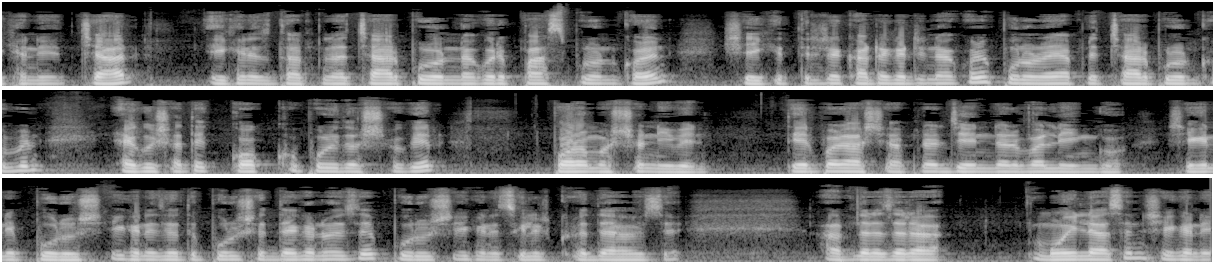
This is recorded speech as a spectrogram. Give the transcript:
এখানে চার, এখানে যদি আপনারা চার পূরণ না করে পাঁচ পূরণ করেন, সেই ক্ষেত্রে এটা কাটাকাটি না করে পুনরায় আপনি চার পূরণ করবেন, একই সাথে কক্ষ পরিদর্শকের পরামর্শ নেবেন। এরপরে আসে আপনার জেন্ডার বা লিঙ্গ, সেখানে পুরুষ, এখানে যেহেতু পুরুষের দেখানো হয়েছে, পুরুষ এখানে সিলেক্ট করে দেওয়া হয়েছে। আপনারা যারা মহিলা আছেন, সেখানে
